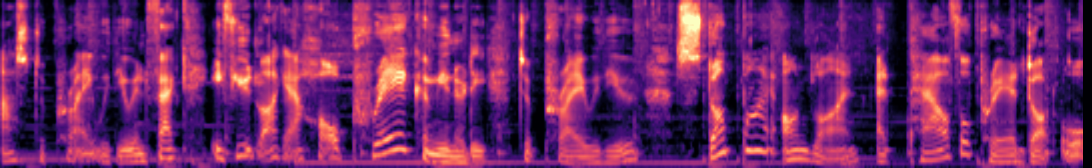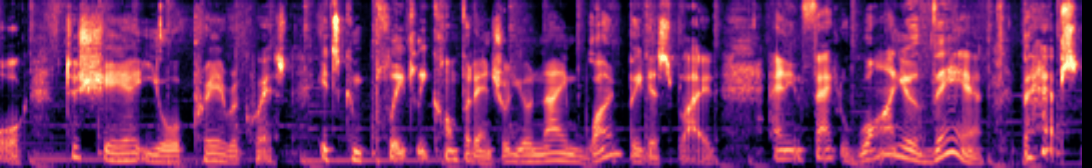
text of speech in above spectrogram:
us to pray with you, in fact, if you'd like our whole prayer community to pray with you, stop by online at powerfulprayer.org to share your prayer request. It's completely confidential, your name won't be displayed, and in fact, while you're there, perhaps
